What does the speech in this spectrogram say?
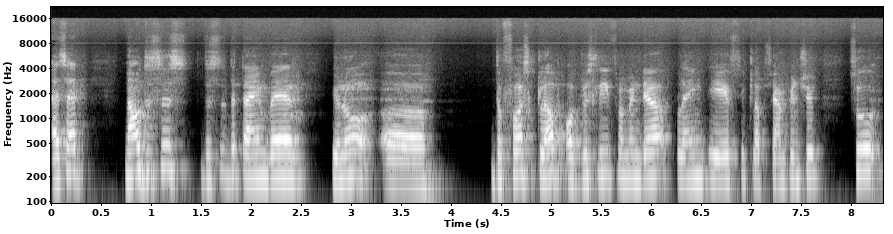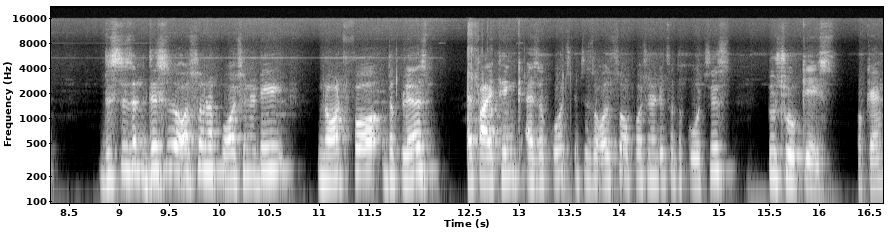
i said now this is this is the time where you know uh, the first club obviously from india playing the afc club championship. So this is a, this is also an opportunity not for the players if i think as a coach it is also opportunity for the coaches to showcase okay?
